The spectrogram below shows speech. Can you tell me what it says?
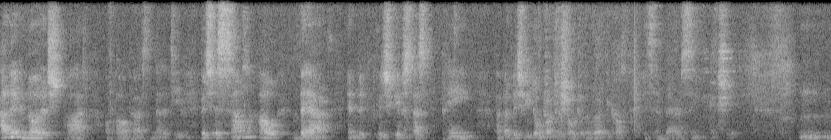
unacknowledged part of our personality, which is somehow there and which gives us pain, but which we don't want to show to the world because it's embarrassing, actually. Mm.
